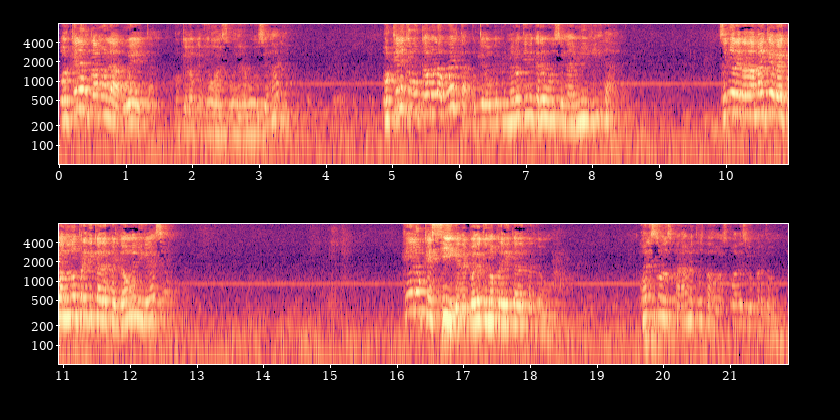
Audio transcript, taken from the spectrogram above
¿Por qué le buscamos la vuelta? Porque lo que dijo Jesús es revolucionario. ¿Por qué le buscamos la vuelta? Porque lo que primero tiene que revolucionar es mi vida. Señores, nada más hay que ver cuando uno predica de perdón en la iglesia. ¿Qué es lo que sigue después de que uno predica de perdón? ¿Cuáles son los parámetros bajo los cuales yo perdono?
